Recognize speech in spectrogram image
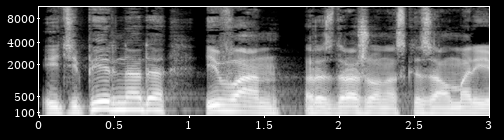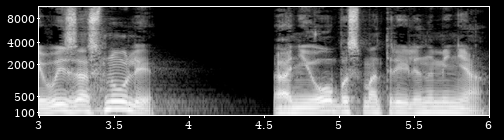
И теперь надо... «Иван», — раздраженно сказал Мария, — «вы заснули?» Они оба смотрели на меня.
